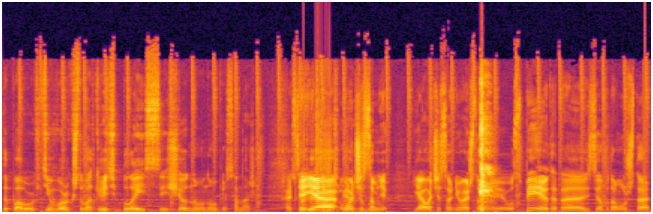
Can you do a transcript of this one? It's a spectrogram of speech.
The Power of Teamwork, чтобы открыть Blaze, еще одного нового персонажа. Хотя Сколько я очень сомневаюсь, я очень сомневаюсь, что они успеют это сделать, потому что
